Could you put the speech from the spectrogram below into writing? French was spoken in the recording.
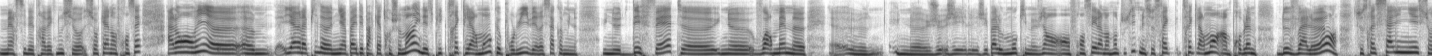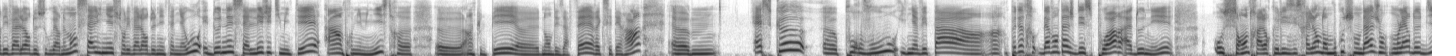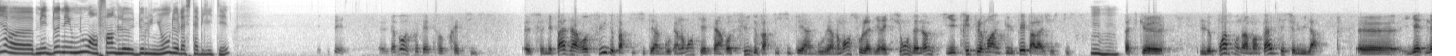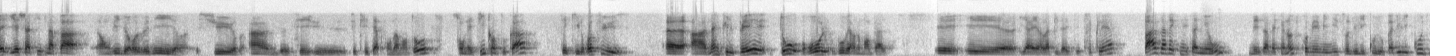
Merci d'être avec nous sur, sur Cannes en français. Alors Henri, euh, euh, hier la pile n'y a pas été par quatre chemins. Il explique très clairement que pour lui, il verrait ça comme une, une défaite, euh, une, voire même une... Je n'ai pas le mot qui me vient en, français là maintenant tout de suite, mais ce serait très clairement un problème de valeur. Ce serait s'aligner sur les valeurs de ce gouvernement, s'aligner sur les valeurs de Netanyahou et donner sa légitimité à un Premier ministre inculpé dans des affaires, etc. Euh, est-ce que euh, pour vous, il n'y avait pas peut-être davantage d'espoir à donner au centre, alors que les Israéliens, dans beaucoup de sondages, ont, l'air de dire euh, mais donnez-nous enfin de l'union, de la stabilité? Écoutez, d'abord, il faut être précis. ce n'est pas un refus de participer à un gouvernement, c'est un refus de participer à un gouvernement sous la direction d'un homme qui est triplement inculpé par la justice. Mhm. Parce que le point fondamental, c'est celui-là. Euh, n'a pas envie de revenir sur un de ses, euh, critères fondamentaux, son éthique en tout cas, c'est qu'il refuse euh, à un inculpé tout rôle gouvernemental. Et, et euh, Yair Lapid a été très clair, pas avec Netanyahou, mais avec un autre Premier ministre du Likoud ou pas du Likoud,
